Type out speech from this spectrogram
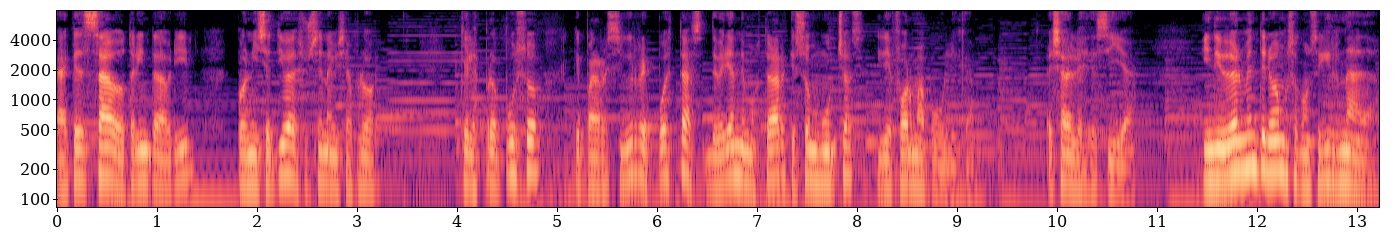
aquel sábado 30 de abril por iniciativa de Susana Villaflor, que les propuso que para recibir respuestas deberían demostrar que son muchas y de forma pública. Ella les decía, individualmente no vamos a conseguir nada,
